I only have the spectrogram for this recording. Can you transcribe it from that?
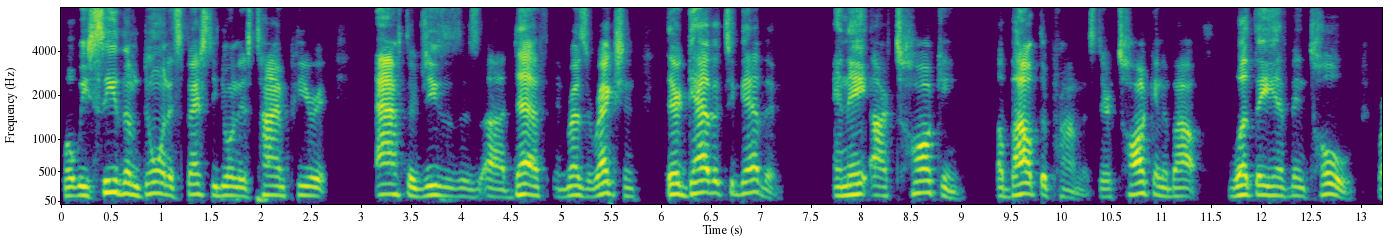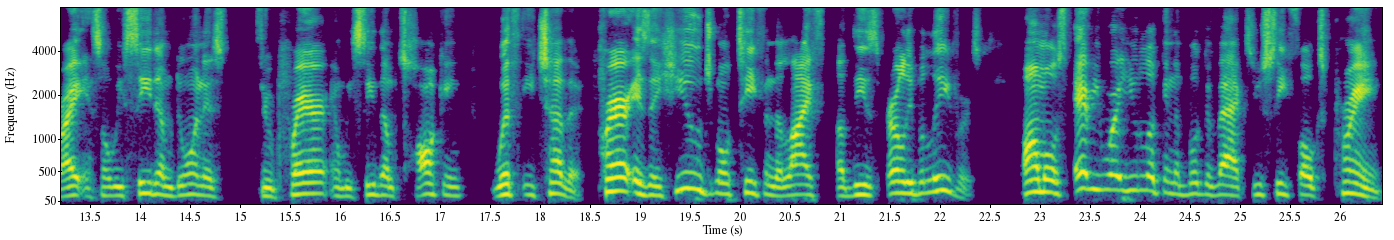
what we see them doing, especially during this time period after Jesus' uh, death and resurrection, they're gathered together and they are talking about the promise. They're talking about what they have been told, right? And so we see them doing this through prayer and we see them talking with each other. Prayer is a huge motif in the life of these early believers. Almost everywhere you look in the book of Acts, you see folks praying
